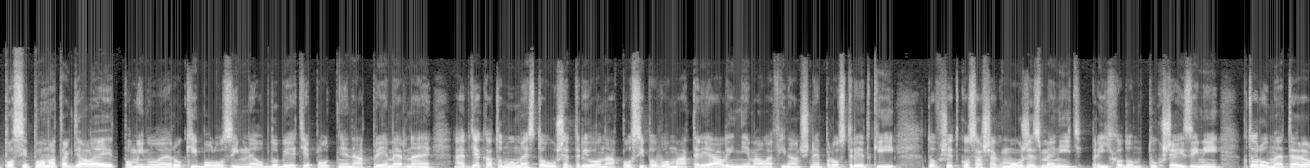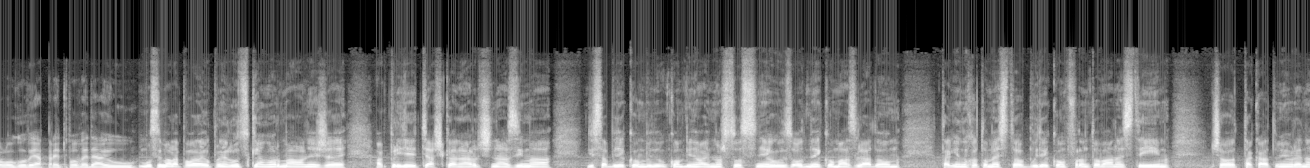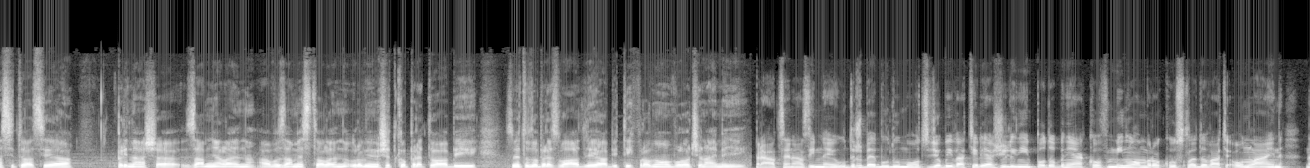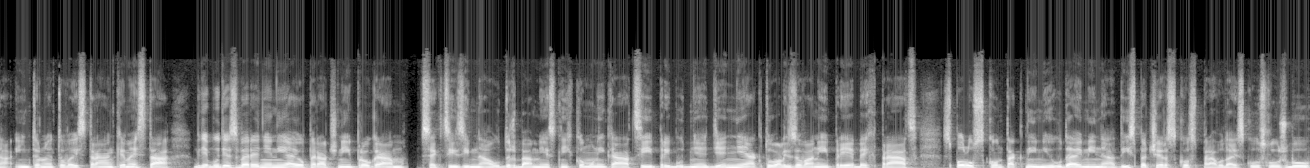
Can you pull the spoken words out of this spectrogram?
posypom a tak ďalej. Po minulé roky bolo zimné obdobie teplotne nadpriemerné. Aj vďaka tomu mesto ušetrilo na posypovom materiáli nemalé finančné prostriedky. To všetko sa však môže zmeniť príchodom tuhšej zimy, ktorú meteorológovia predpovedajú. Musím ale povedať úplne ľudsky a normálne, že ak príde ťažká náročná zima, kde sa bude kombinovať množstvo snehu s odmiekom a s ľadom, tak jednoducho to mesto bude konfrontované s tým, čo takáto mimoriadná situácia prináša za mňa len, alebo za mesto len. Urobíme všetko preto, aby sme to dobre zvládli aby tých problémov bolo čo najmenej. Práce na zimnej údržbe budú môcť obyvateľia Žiliny podobne ako v minulom roku sledovať online na internetovej stránke mesta, kde bude zverejnený aj operačný program. V sekcii zimná údržba miestnych komunikácií pribudne denne aktualizovaný priebeh prác spolu s kontaktnými údajmi na dispečersko-spravodajskú službu.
